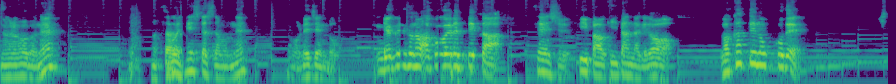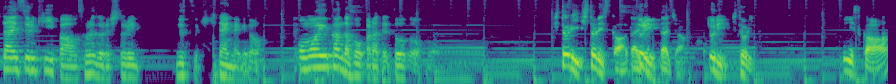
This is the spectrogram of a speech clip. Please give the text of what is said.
なるほどね。すごい選手たちだもんね。もうレジェンド。逆にその憧れてた選手、キーパーを聞いたんだけど、若手の子で期待するキーパーをそれぞれ一人ずつ聞きたいんだけど、思い浮かんだ方からでどうぞ。もう一人、一人ですか？大大ちゃん。一人、一人。いいですか？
